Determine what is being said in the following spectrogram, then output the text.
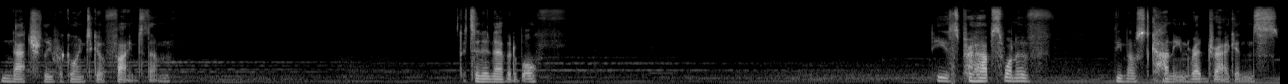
naturally we're going to go find them. It's an inevitable. He is perhaps one of the most cunning red dragons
